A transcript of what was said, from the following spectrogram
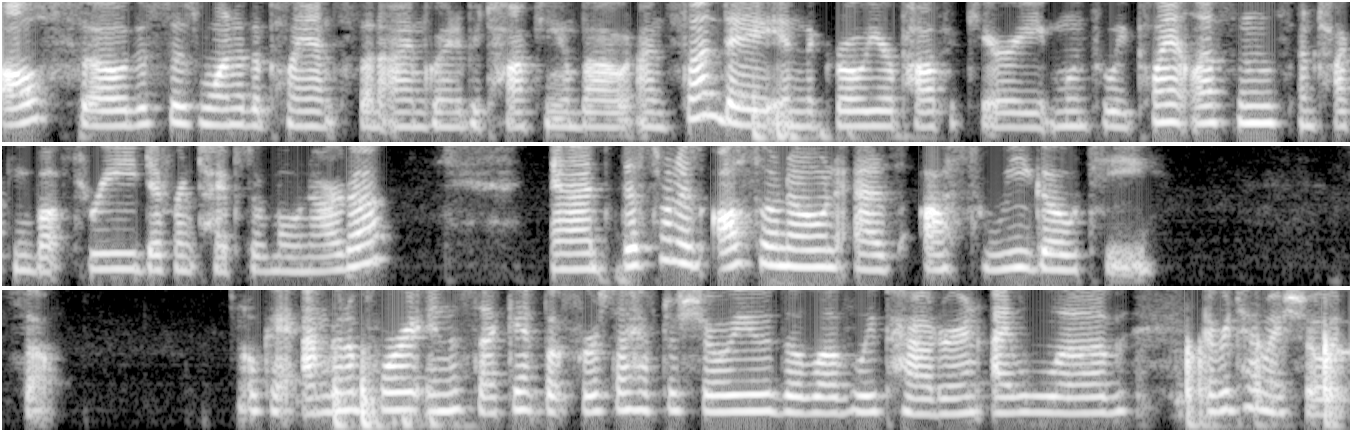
also, this is one of the plants that I'm going to be talking about on Sunday in the Grow Your Apothecary monthly plant lessons. I'm talking about three different types of Monarda. And this one is also known as Oswego tea. So, okay, I'm going to pour it in a second, but first I have to show you the lovely pattern. I love, every time I show a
